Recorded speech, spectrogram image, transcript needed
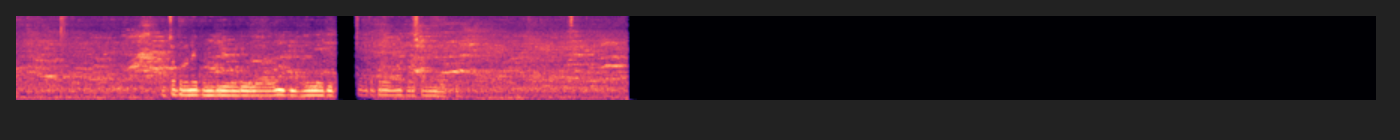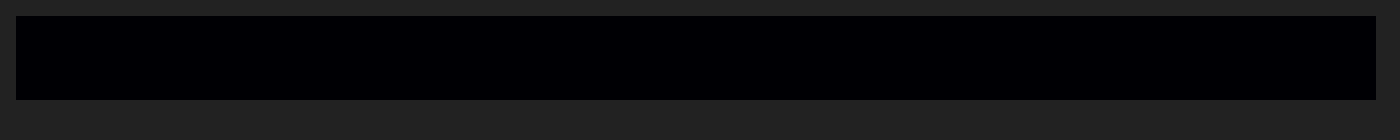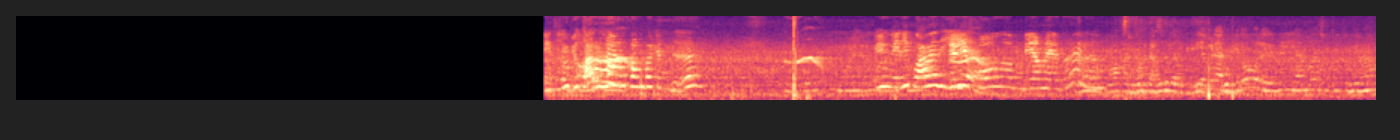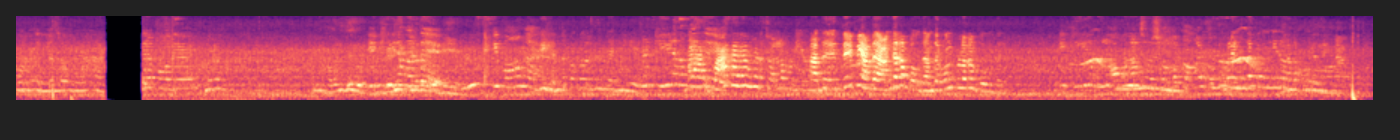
உச்சத்துடனே பணிபுரிய வேண்டியுள்ளதாகவும் அலுவலகத்தை அதுக்கப்புறம் எதனா கீழே வருது. ஏய், வெளியே அப்புறம் வெளியே போக முடியாம அது திருப்பி அந்த அங்கதான் போகுது அந்த ரூம் குள்ளதான் போகுது அவங்க இந்த உள்ள அந்த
